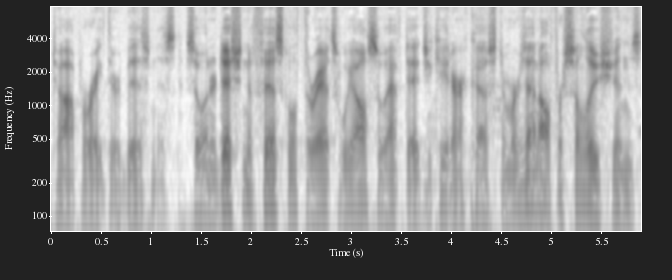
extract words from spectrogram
to operate their business. So, in addition to physical threats, we also have to educate our customers and offer solutions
